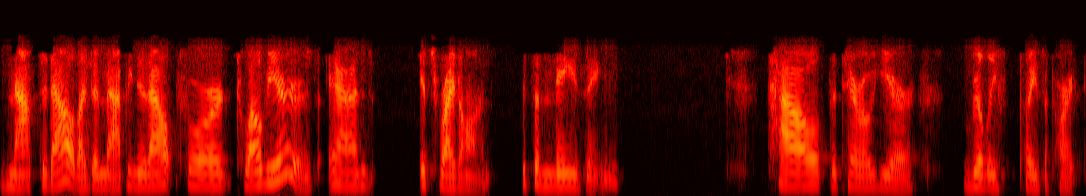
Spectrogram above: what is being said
mapped it out i've been mapping it out for 12 years and it's right on it's amazing how the tarot year really plays a part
